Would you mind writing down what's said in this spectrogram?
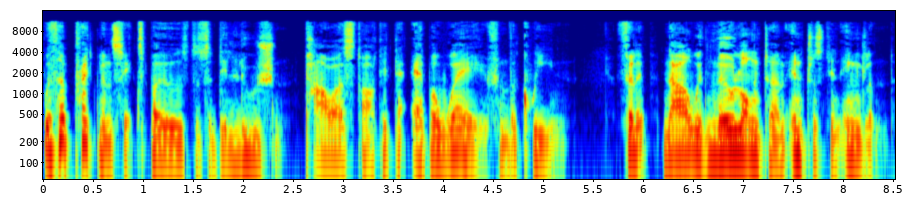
With her pregnancy exposed as a delusion, power started to ebb away from the Queen. Philip, now with no long-term interest in England,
